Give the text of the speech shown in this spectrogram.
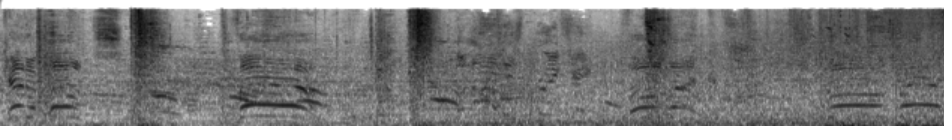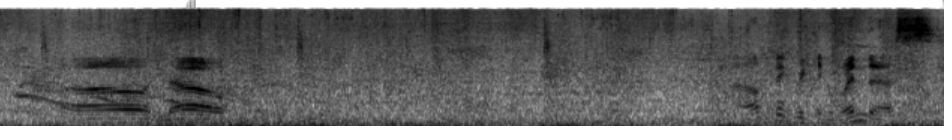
Catapults! Fire! The line is breaking. Fall back! Fall back! Oh no. I don't think we can win this.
